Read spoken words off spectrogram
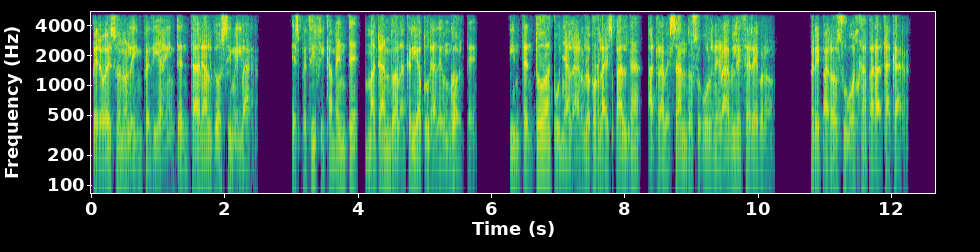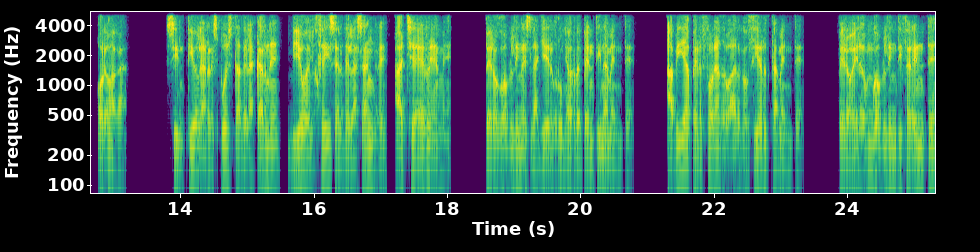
pero eso no le impedía intentar algo similar. Específicamente, matando a la criatura de un golpe. Intentó apuñalarlo por la espalda, atravesando su vulnerable cerebro. Preparó su hoja para atacar. Oroaga. Sintió la respuesta de la carne, vio el geyser de la sangre, HRM. Pero Goblin Slayer gruñó repentinamente. Había perforado algo ciertamente. Pero era un goblin diferente,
